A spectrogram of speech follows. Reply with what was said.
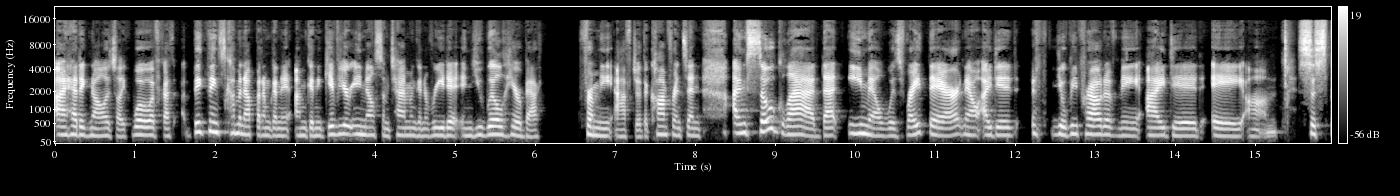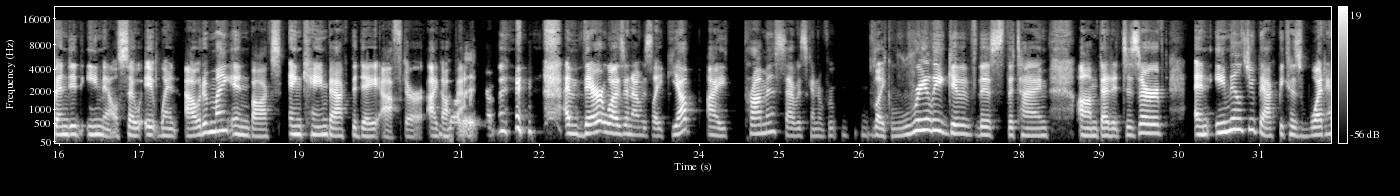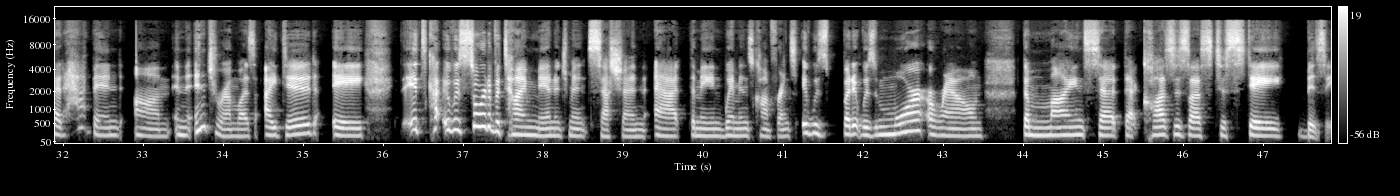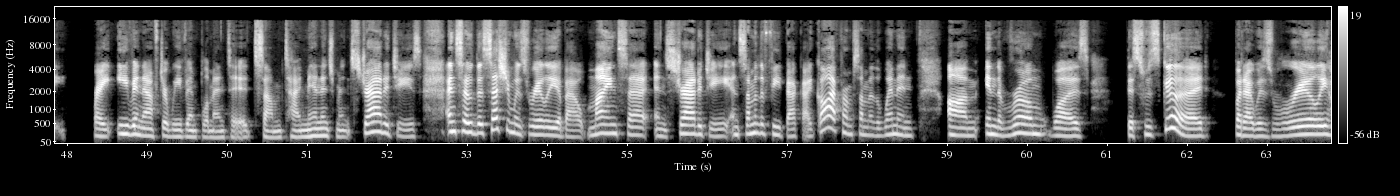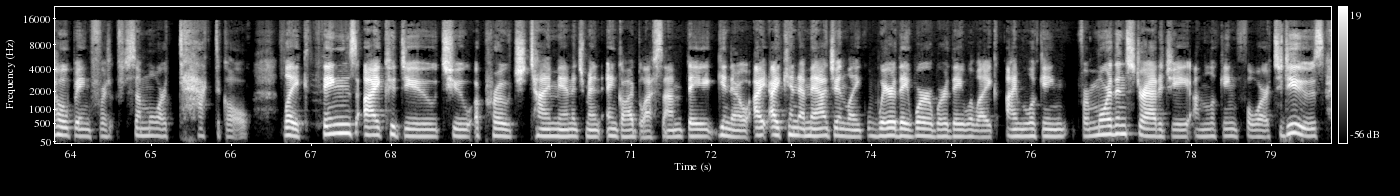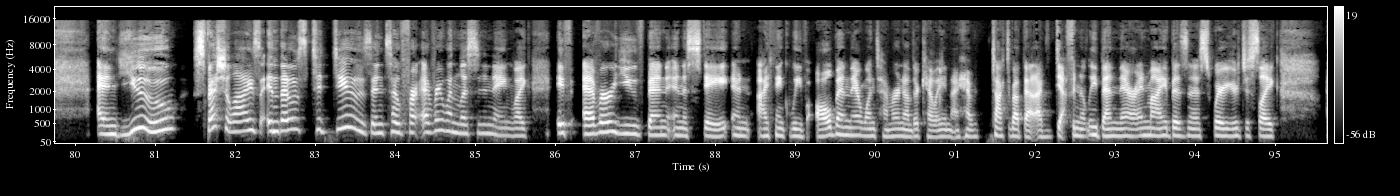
I had acknowledged like, whoa, I've got big things coming up, but I'm going to, I'm going to give your email some time. I'm going to read it and you will hear back from me after the conference. And I'm so glad that email was right there. Now I did, you'll be proud of me. I did a um, suspended email. So it went out of my inbox and came back the day after I got Love back from it. and there it was. And I was like, yep, I promised I was going to like really give this the time um, that it deserved and emailed you back because what had happened um, in the interim was I did a it's it was sort of a time management session at the Maine women's conference. It was but it was more around the mindset that causes us to stay busy right? Even after we've implemented some time management strategies. And so the session was really about mindset and strategy. And some of the feedback I got from some of the women um, in the room was this was good, but I was really hoping for some more tactical, like things I could do to approach time management. And God bless them. They, you know, I, I can imagine like where they were, where they were like, I'm looking for more than strategy. I'm looking for to dos. And you specialize in those to dos. And so for everyone listening, like if ever you've been in a state, and I think we've all been there one time or another, Kelly and I have talked about that. I've definitely been there in my business where you're just like,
